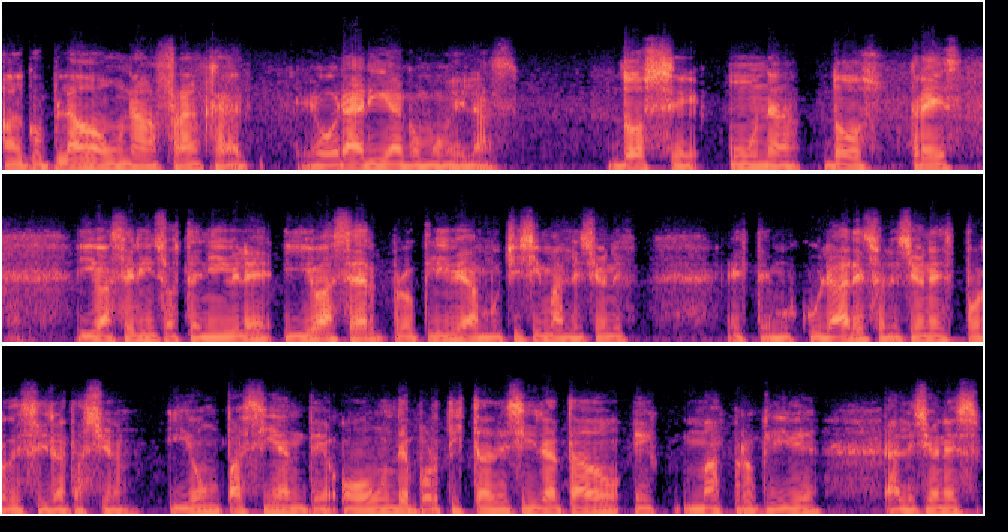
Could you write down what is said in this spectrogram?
acoplado a una franja horaria como de las 12, 1, 2, 3, iba a ser insostenible y iba a ser proclive a muchísimas lesiones este, musculares o lesiones por deshidratación. Y un paciente o un deportista deshidratado es más proclive a lesiones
